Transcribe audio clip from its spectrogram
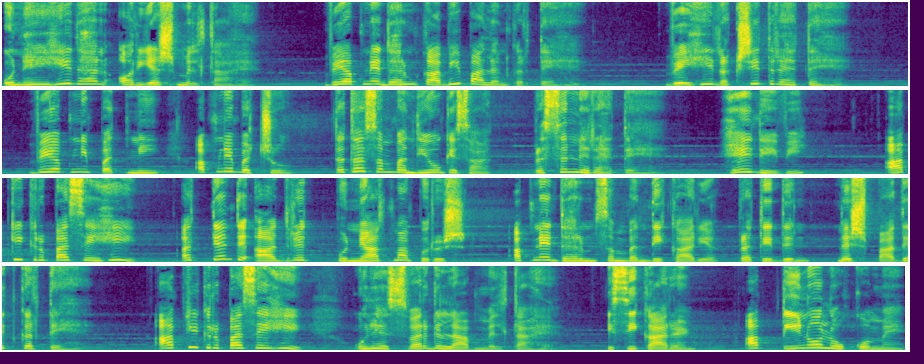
उन्हें ही धन और यश मिलता है। वे अपने धर्म का भी पालन करते हैं। वे ही रक्षित रहते हैं। वे अपनी पत्नी, अपने बच्चों तथा संबंधियों के साथ प्रसन्न रहते हैं। हे देवी, आपकी कृपा से ही अत्यंत आदृत पुण्यात्मा पुरुष अपने धर्म संबंधी कार्य प्रतिदिन निष्पादित करते हैं। आपकी कृपा से ही उन्हें स्वर्ग लाभ मिलता है। इसी कारण आप तीनों लोकों में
